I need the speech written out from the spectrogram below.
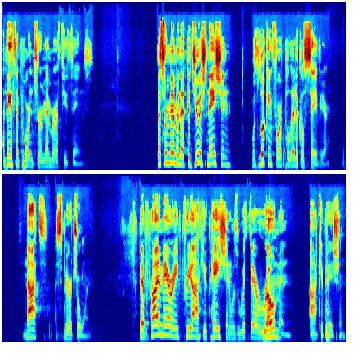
I think it's important to remember a few things. Let's remember that the Jewish nation was looking for a political savior, not a spiritual one. Their primary preoccupation was with their Roman occupation.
